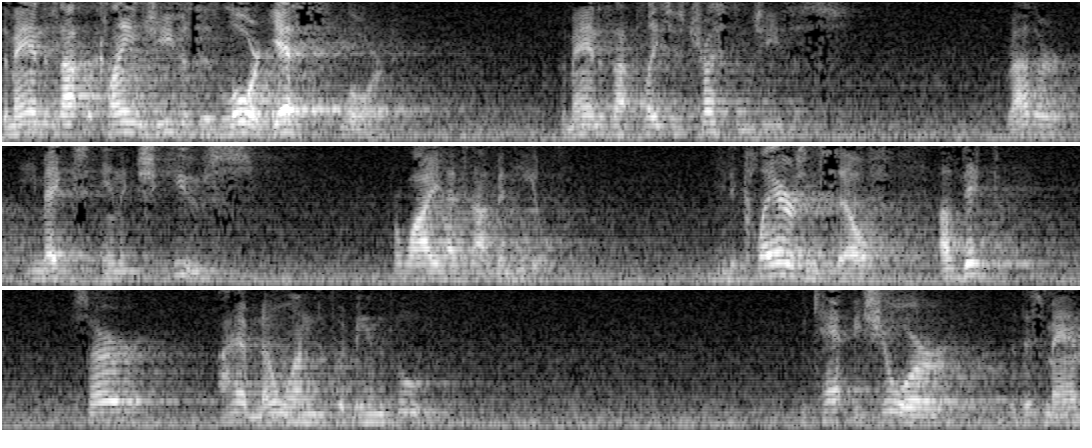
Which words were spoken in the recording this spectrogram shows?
The man does not proclaim Jesus as Lord. Yes, Lord. The man does not place his trust in Jesus. Rather, he makes an excuse for why he has not been healed. He declares himself a victim. Sir, I have no one to put me in the pool. We can't be sure that this man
